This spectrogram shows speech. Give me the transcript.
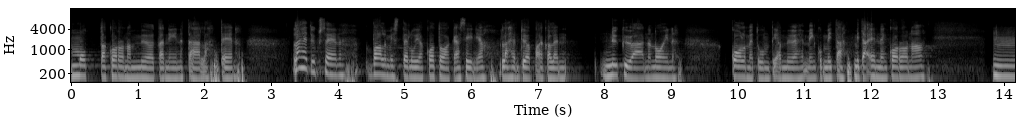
mutta koronan myötä niin täällä teen lähetykseen valmisteluja kotoa käsin ja lähden työpaikalle nykyään noin kolme tuntia myöhemmin kuin mitä, mitä ennen koronaa. Mm,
